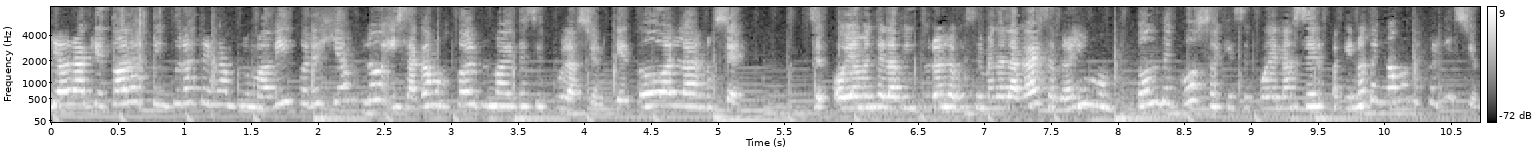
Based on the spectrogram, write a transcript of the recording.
y ahora que todas las pinturas tengan plumavit, por ejemplo, y sacamos todo el plumavit de circulación, que todas las, no sé, obviamente la pintura es lo que se mete a la cabeza, pero hay un montón de cosas que se pueden hacer para que no tengamos desperdicio.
